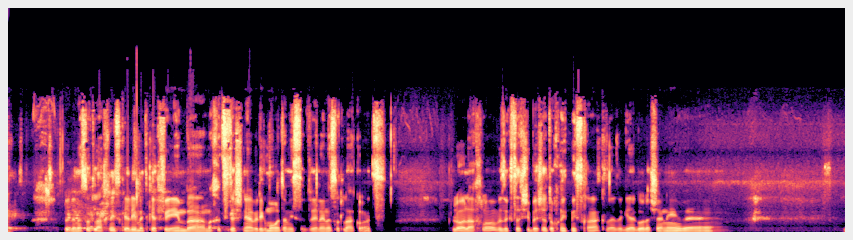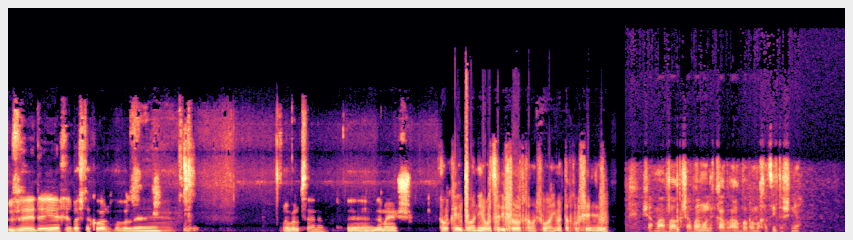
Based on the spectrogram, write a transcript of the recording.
ולנסות להכניס כלים התקפיים במחצית השנייה ולגמור את המס... ולנסות לעקוץ. לא הלך לו וזה קצת שיבש לתוכנית משחק ואז הגיע הגול השני ו... ודי חרבש את הכל, אבל אה, אבל בסדר, זה מה יש. אוקיי, בוא, אני רוצה לשאול אותך משהו. האם אתה חושב כשעברנו לקו 4 במחצית השנייה,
